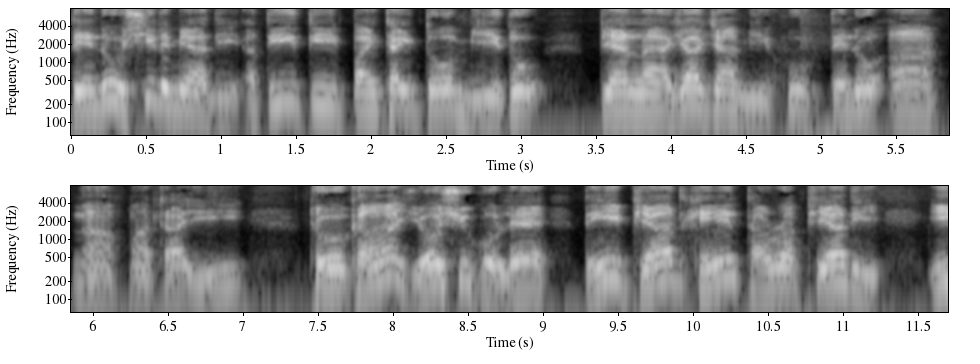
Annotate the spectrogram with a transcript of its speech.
တင်တို့ရှိသည်များသည်အတီးအတီးပိုင်ထိုက်သောမြေတို့ ပြန်လာရကြမည်ဟုသင်တို့အားငါမှားထား၏ထိုအခါယောရှုကိုလည်းသင်ဖျားသခင်သာရဖျားသည်ဤ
